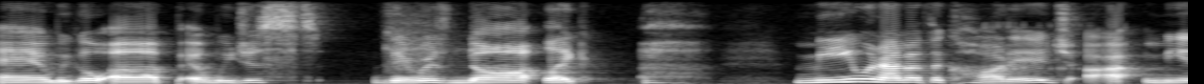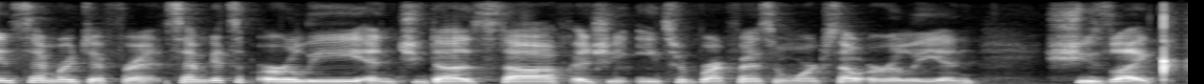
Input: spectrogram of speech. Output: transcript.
And we go up and we just there was not like me when I'm at the cottage, uh, me and Sam are different. Sam gets up early and she does stuff and she eats her breakfast and works out early and she's like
